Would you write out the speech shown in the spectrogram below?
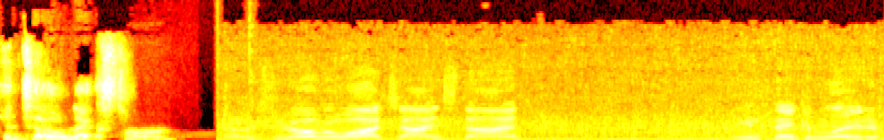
Until next time. That was your Overwatch, Einstein. You can thank him later.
